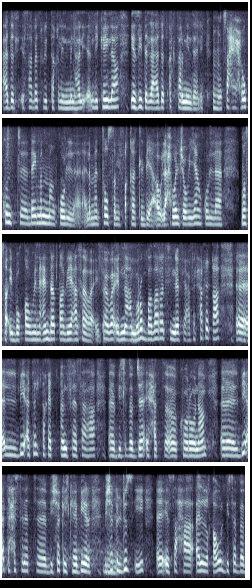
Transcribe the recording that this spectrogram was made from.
عدد الإصابات وللتقليل منها لكي لا يزيد العدد أكثر من ذلك. صحيح. وكنت دائما ما نقول لما توصل فقرة البيئة أو الأحوال الجوية نقول مصائب قوم عند الطبيعة فوائد. فوائد نعم. رب ضارة نافعة. في الحقيقة آه، البيئة تلتقط أنفاسها آه، بسبب جائحة كورونا. البيئة تحسن تحسنت بشكل كبير بشكل جزئي آه، إن صح القول بسبب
